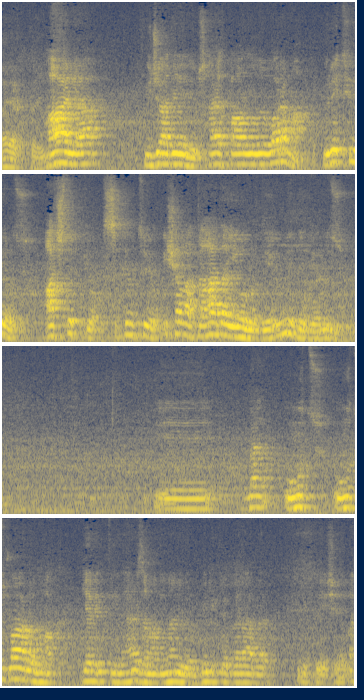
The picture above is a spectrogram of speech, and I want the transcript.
Ayaktayız. Hala mücadele ediyoruz. Hayat pahalılığı var ama üretiyoruz. Açlık yok, sıkıntı yok. İnşallah daha da iyi olur diye ümit ediyoruz. Ee, ben umut, umut var olmak gerektiğini her zaman inanıyorum. Birlikte beraber birlikte yaşayalım. Bak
